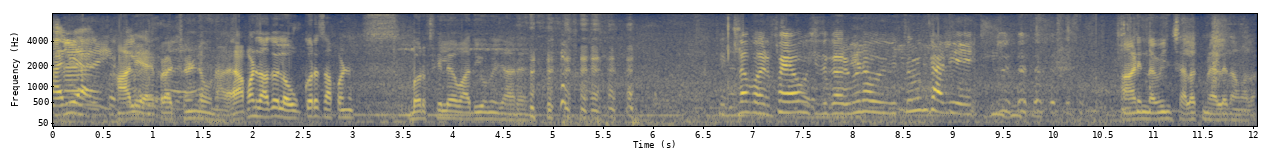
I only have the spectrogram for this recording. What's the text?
आली आहे. आली आहे प्रचंड उन्हाळा आहे. आपण जातोय लवकरच आपण बर्फील्या वादियों में जा रहे हैं. इथला बर्फ आहे उशीर गरमी ना वितळून खाली आहे. आणि नवीन चालक मिळालेत आम्हाला.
